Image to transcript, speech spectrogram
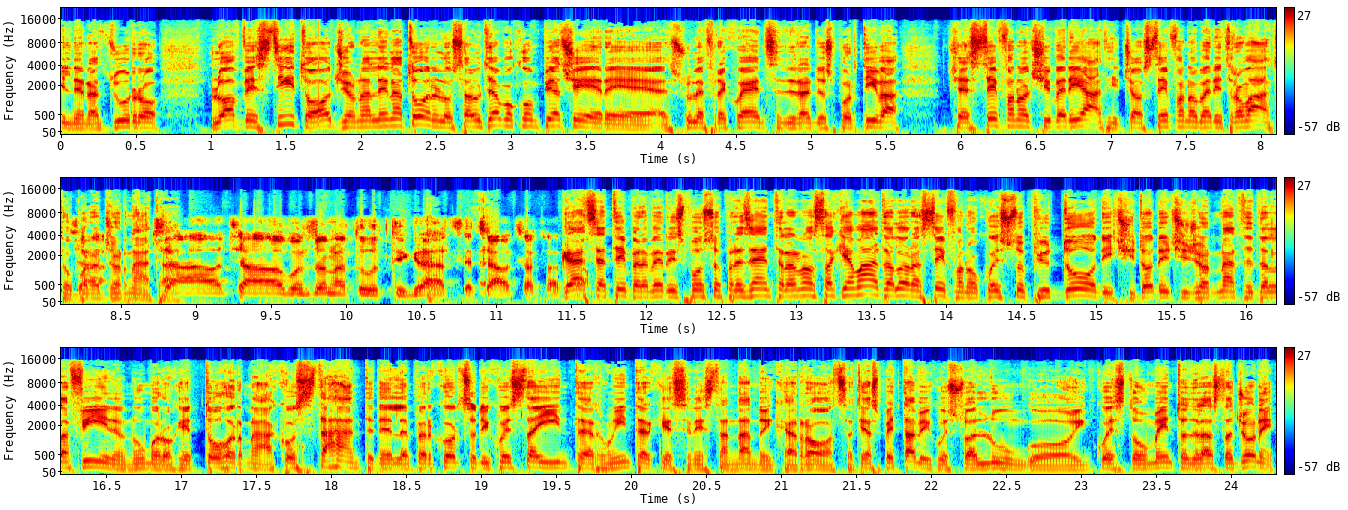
Il nerazzurro lo ha vestito, oggi è un allenatore, lo salutiamo con piacere sulle frequenze di Radio Sportiva. C'è Stefano Civeriati, ciao Stefano, ben ritrovato, ciao, buona giornata. Ciao, ciao, buongiorno a tutti, grazie, ciao, ciao, ciao. Grazie ciao. a te per aver risposto presente alla nostra chiamata. Allora Stefano, questo più 12, 12 giornate dalla fine, un numero che torna costante nel percorso di questa Inter, un Inter che se ne sta andando in carrozza. Ti aspettavi questo allungo in questo momento della stagione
